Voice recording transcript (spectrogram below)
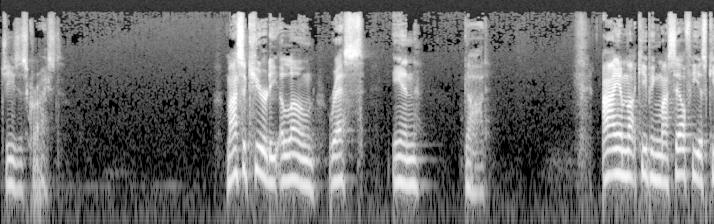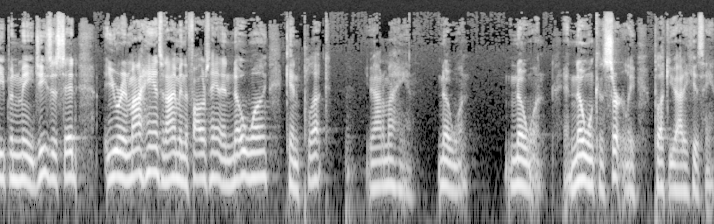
Jesus Christ. My security alone rests in God. I am not keeping myself, He is keeping me. Jesus said, You are in my hands, and I am in the Father's hand, and no one can pluck you out of my hand. No one. No one. And no one can certainly pluck you out of His hand.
